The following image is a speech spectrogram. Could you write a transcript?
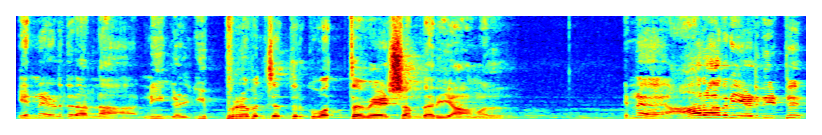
என்ன எழுதுறாருன்னா நீங்கள் இப்பிரபஞ்சத்திற்கு ஒத்த வேஷம் தெரியாமல். என்ன? ஆராதனை எழுதிட்டு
